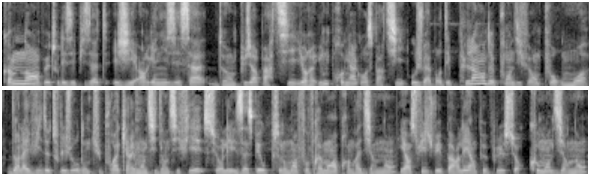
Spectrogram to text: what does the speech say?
comme dans un peu tous les épisodes, j'ai organisé ça dans plusieurs parties. Il y aura une première grosse partie où je vais aborder plein de points différents pour moi dans la vie de tous les jours dont tu pourras carrément t'identifier sur les aspects où selon moi il faut vraiment apprendre à dire non. Et ensuite, je vais parler un peu plus sur comment dire non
